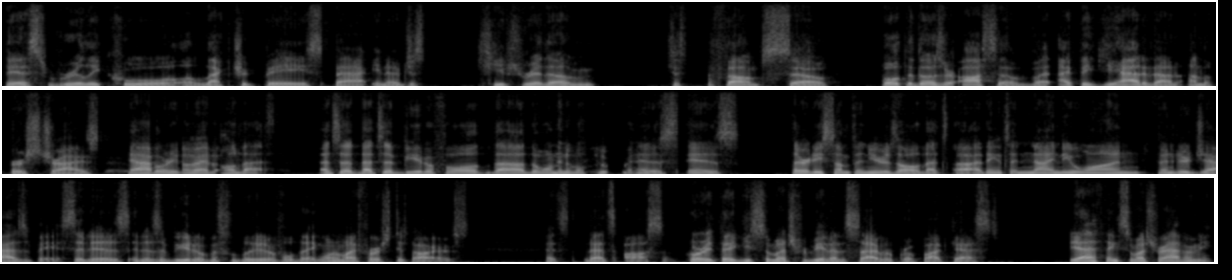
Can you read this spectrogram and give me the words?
this really cool electric bass that you know just keeps rhythm, just thumps. So both of those are awesome, but I think you had it on, on the first tries. Yeah, I mean, all that that's a that's a beautiful the the one in the is is thirty something years old. That's uh, I think it's a ninety one Fender Jazz bass. It is it is a beautiful beautiful thing. One of my first guitars. That's that's awesome, Cory. Thank you so much for being on the Cyber Pro podcast. Yeah, thanks so much for having me.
